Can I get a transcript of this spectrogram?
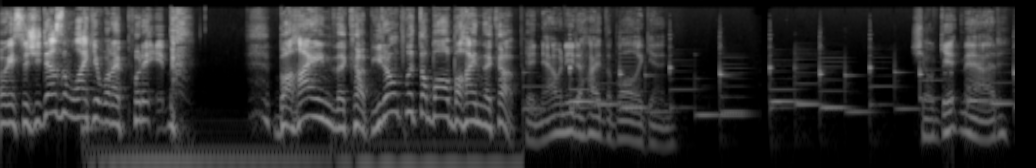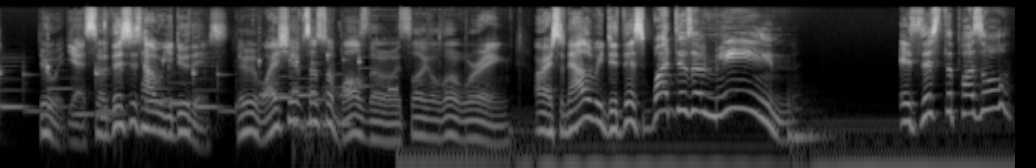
Okay, so she doesn't like it when I put it behind the cup. You don't put the ball behind the cup. Okay, now we need to hide the ball again. She'll get mad. Do it, yeah. So this is how you do this. Dude, why is she obsessed with balls though? It's like a little worrying. All right, so now that we did this, what does it mean? Is this the puzzle?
